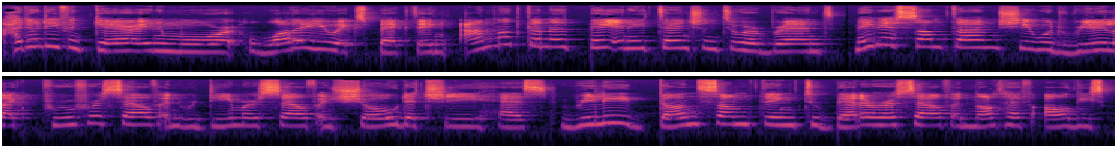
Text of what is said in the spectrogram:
I don't even care anymore. What are you expecting? I'm not gonna pay any attention to her brand. Maybe sometimes she would really like prove herself and redeem herself and show that she has really done something to better herself and not have all these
